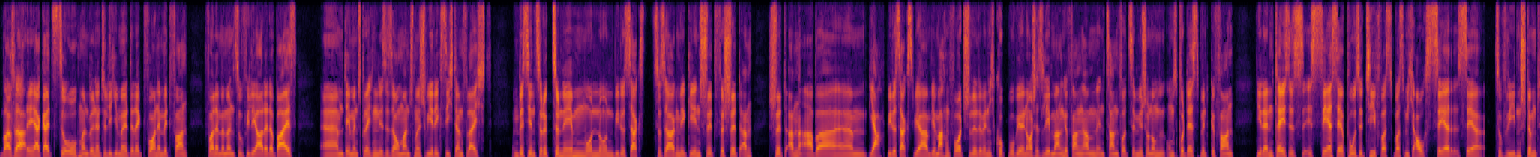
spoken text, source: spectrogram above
War klar. Der Ehrgeiz zu hoch. Man will natürlich immer direkt vorne mitfahren, vor allem wenn man so viele Jahre dabei ist. Ähm, dementsprechend ist es auch manchmal schwierig, sich dann vielleicht ein bisschen zurückzunehmen und, und wie du sagst, zu sagen, wir gehen Schritt für Schritt an. Schritt an, aber ähm, ja, wie du sagst, wir, wir machen Fortschritte. Wenn ich gucke, wo wir in Leben angefangen haben, in Zandvoort sind wir schon um, ums Podest mitgefahren. Die Rennpace ist, ist sehr, sehr positiv, was, was mich auch sehr, sehr zufrieden stimmt.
